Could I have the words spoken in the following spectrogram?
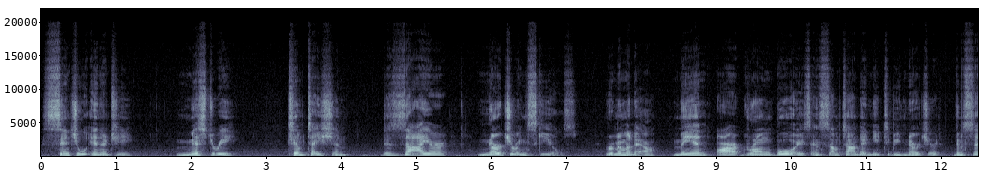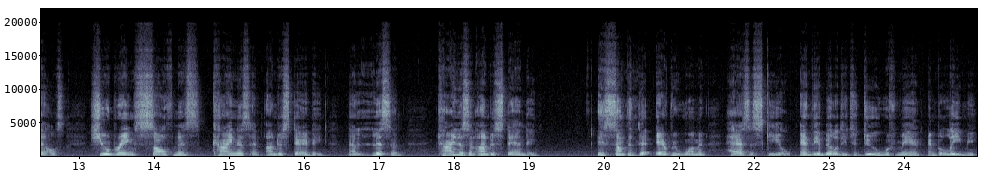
sensual energy, mystery, temptation, desire, nurturing skills. Remember now, men are grown boys and sometimes they need to be nurtured themselves. She will bring softness, kindness, and understanding. Now, listen, kindness and understanding is something that every woman has the skill and the ability to do with men. And believe me,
